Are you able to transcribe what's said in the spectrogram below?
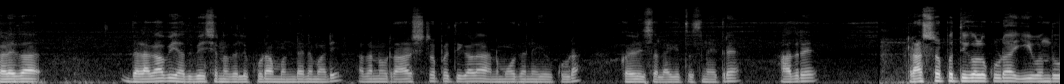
ಕಳೆದ ಬೆಳಗಾವಿ ಅಧಿವೇಶನದಲ್ಲಿ ಕೂಡ ಮಂಡನೆ ಮಾಡಿ ಅದನ್ನು ರಾಷ್ಟ್ರಪತಿಗಳ ಅನುಮೋದನೆಗೂ ಕೂಡ ಕಳುಹಿಸಲಾಗಿತ್ತು ಸ್ನೇಹಿತರೆ. ಆದರೆ ರಾಷ್ಟ್ರಪತಿಗಳು ಕೂಡ ಈ ಒಂದು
